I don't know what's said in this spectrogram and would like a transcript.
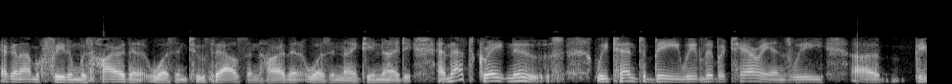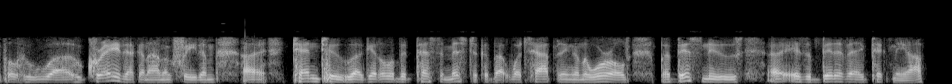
economic freedom was higher than it was in 2000, higher than it was in 1990, and that's great news we tend to be we libertarians, we uh, people who uh, who crave economic freedom uh, tend to uh, get a little bit pessimistic about what's happening in the world. But this news uh, is a bit of a pick me up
